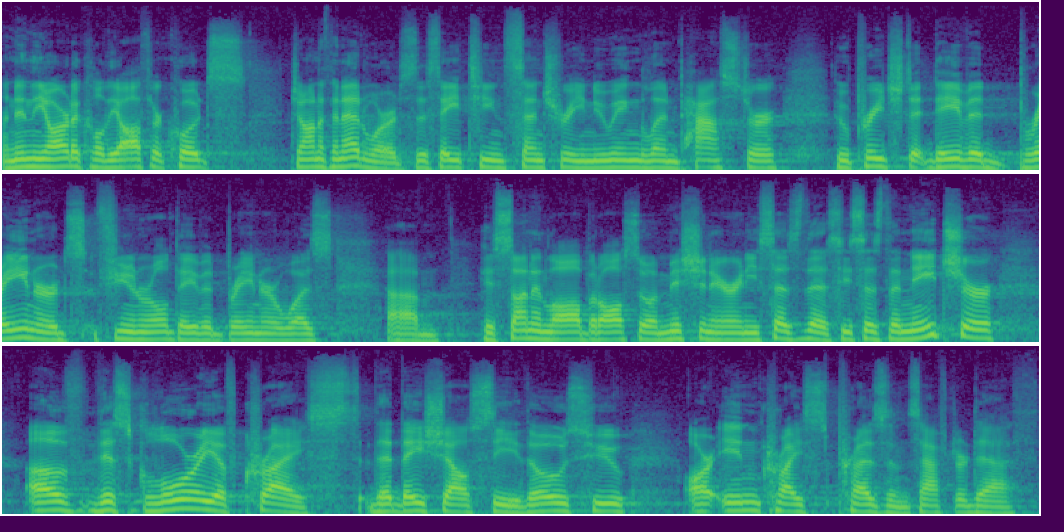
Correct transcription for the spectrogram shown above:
And in the article, the author quotes Jonathan Edwards, this 18th century New England pastor who preached at David Brainerd's funeral. David Brainerd was um, his son in law, but also a missionary. And he says this He says, The nature of this glory of Christ that they shall see, those who are in Christ's presence after death.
